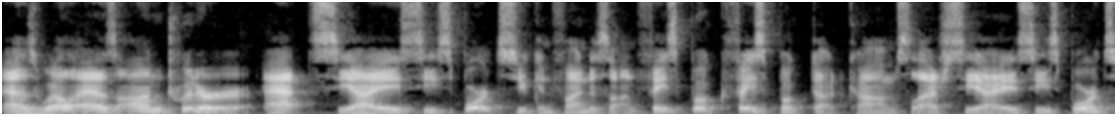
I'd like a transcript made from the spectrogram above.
as well as on Twitter at CIAC Sports. You can find us on Facebook, facebook.com slash CIAC Sports,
